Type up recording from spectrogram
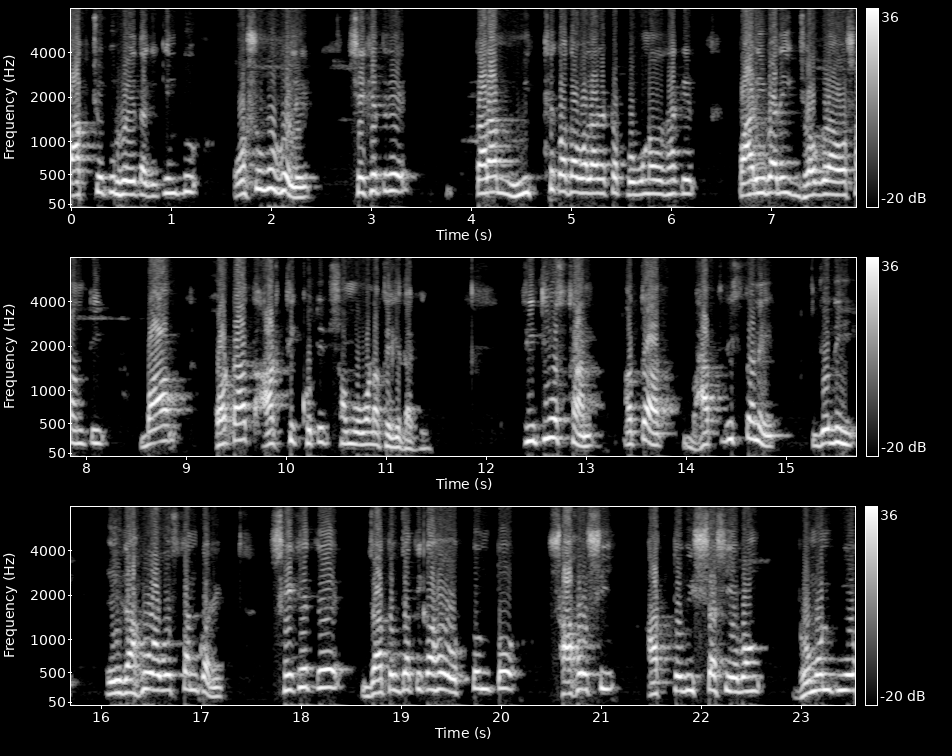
বাকচতুর হয়ে থাকে। কিন্তু অশুভ হলে সেক্ষেত্রে তারা মিথ্যে কথা বলার একটা প্রবণতা থাকে, পারিবারিক ঝগড়া, অশান্তি বা হঠাৎ আর্থিক ক্ষতির সম্ভাবনা থেকে থাকে। তৃতীয় স্থান অর্থাৎ ভাতৃস্থানে যদি এই রাহু অবস্থান করে, সেক্ষেত্রে জাতক জাতিকা হয় অত্যন্ত সাহসী আত্মবিশ্বাসী এবং ভ্রমণপ্রিয়।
